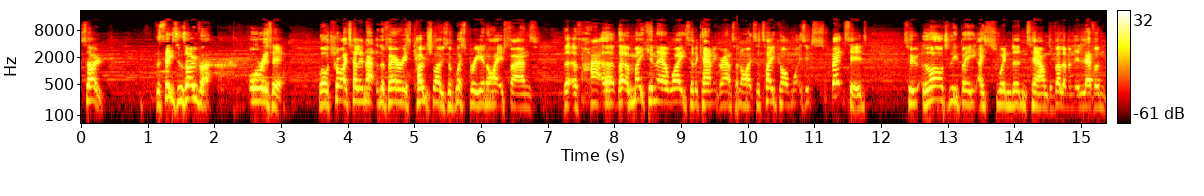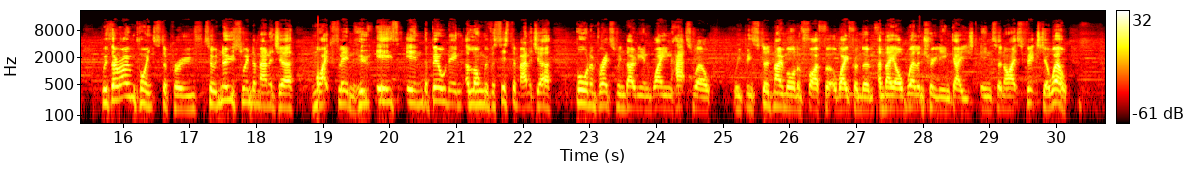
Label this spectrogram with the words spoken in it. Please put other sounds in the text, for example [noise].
So, the season's over, or is it? Well, try telling that to the various coach loads of Westbury United fans that have ha- uh, that are making their way to the county ground tonight to take on what is expected to largely be a Swindon Town Development 11 with their own points to prove to a new Swindon manager, Mike Flynn, who is in the building along with assistant manager, born and bred Swindonian Wayne Hatswell. We've been stood no more than five foot away from them, and they are well and truly engaged in tonight's fixture. Well,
